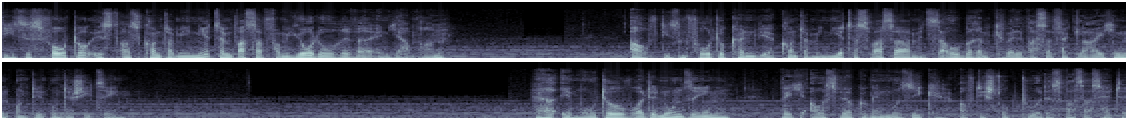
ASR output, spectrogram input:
Dieses Foto ist aus kontaminiertem Wasser vom Yodo River in Japan. Auf diesem Foto können wir kontaminiertes Wasser mit sauberem Quellwasser vergleichen und den Unterschied sehen. Herr Emoto wollte nun sehen, welche Auswirkungen Musik auf die Struktur des Wassers hätte.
